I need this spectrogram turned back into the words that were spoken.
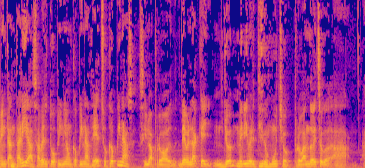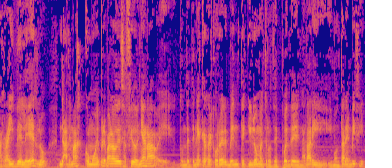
Me encantaría saber tu opinión, qué opinas de esto, qué opinas si lo has probado. De verdad que yo me he divertido mucho probando esto a, raíz de leerlo. Además, como he preparado desafío Doñana, eh, donde tenía que recorrer 20 kilómetros después de nadar y, montar en bici,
